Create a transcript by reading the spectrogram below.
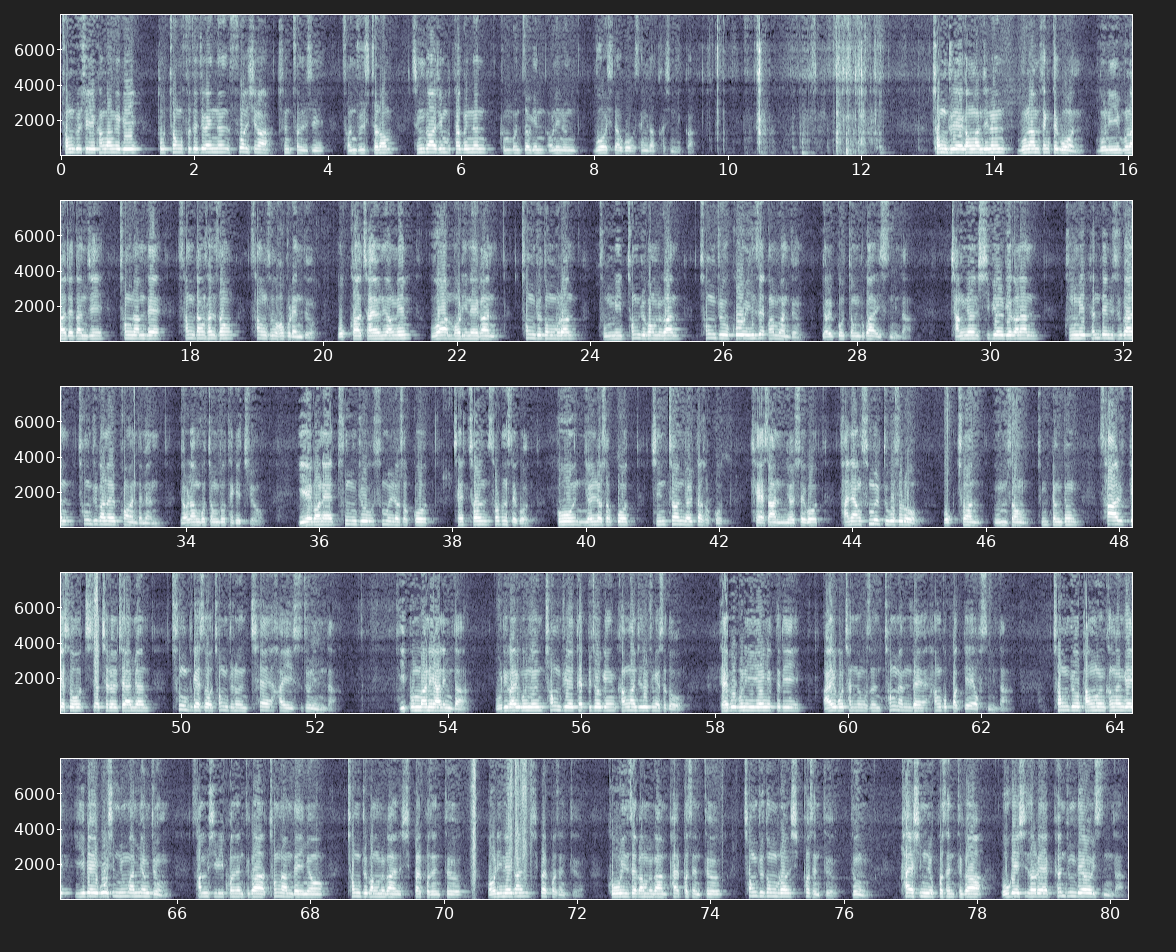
청주시 관광객이 도청 수제지가 있는 수원시나 춘천시, 전주시처럼 증가하지 못하고 있는 근본적인 원인은 무엇이라고 생각하십니까? 청주의 관광지는 문암생태공원, 문희문화재단지, 청남대, 상당산성, 상수허브랜드, 옥화자연휴양림, 우암어린회관, 청주동물원, 국립청주박물관, 청주고인쇄박물관 등 10곳 정도가 있습니다. 작년 12월 개관한 국립현대미술관 청주관을 포함한다면 11곳 정도 되겠지요. 이에 반해 충주 26곳, 제천 33곳, 보은 16곳, 진천 15곳, 계산 13곳, 단양 22곳으로 옥천, 음성, 증평 등 46개소 지자체를 제하면 충북에서 청주는 최하위 수준입니다. 이뿐만이 아닙니다. 우리가 알고 있는 청주의 대표적인 관광지들 중에서도 대부분의 여행객들이 알고 찾는 곳은 청남대 한 곳밖에 없습니다. 청주 방문 관광객 256만 명 중 32%가 청남대이며 청주 박물관 18%, 어린애관 18%, 고인쇄박물관 8%, 청주동물원 10%등 86%가 5개 시설에 편중되어 있습니다.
